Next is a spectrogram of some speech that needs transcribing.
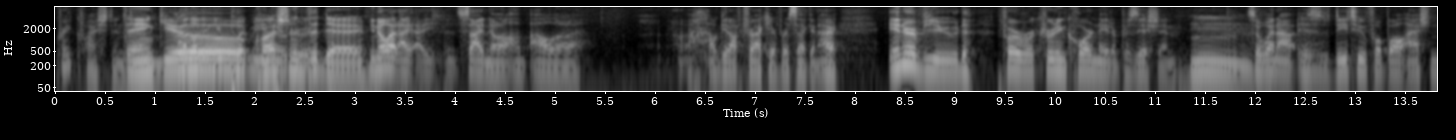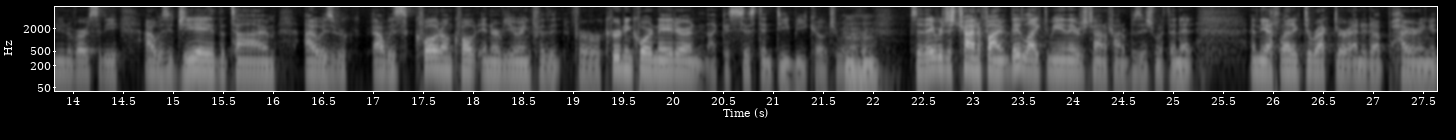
Great question. Thank Tim. you. I love that you put me Question of the day. You know what? I, I side note. I'll, I'll uh, I'll get off track here for a second. I interviewed for a recruiting coordinator position. Hmm. So when I this was D two football, Ashland University. I was a GA at the time. I was rec- I was quote unquote interviewing for the for a recruiting coordinator and like assistant DB coach or whatever. Mm-hmm. So they were just trying to find. They liked me and they were just trying to find a position within it. And the athletic director ended up hiring a,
